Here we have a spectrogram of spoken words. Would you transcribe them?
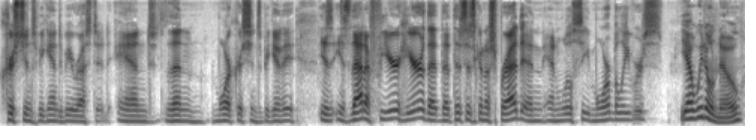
Christians began to be arrested, and then more Christians began. To, is is that a fear here that that this is going to spread, and and we'll see more believers? Yeah, we don't know.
